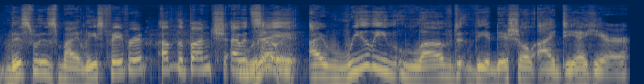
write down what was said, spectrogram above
this was my least favorite of the bunch. I would Really? say I really loved the initial idea here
